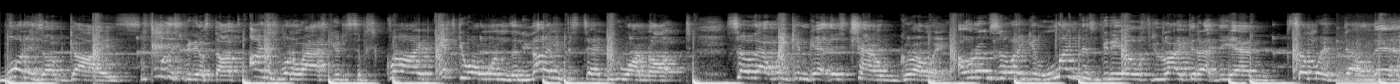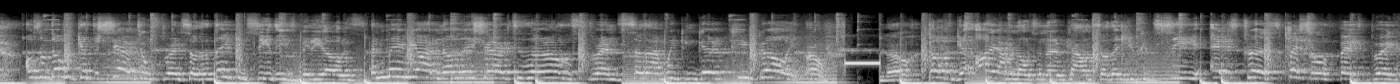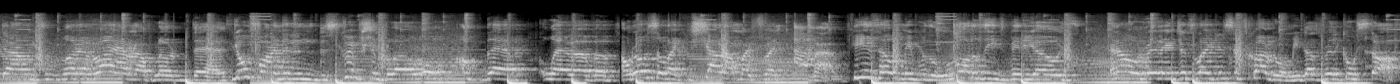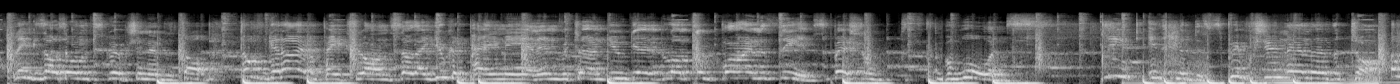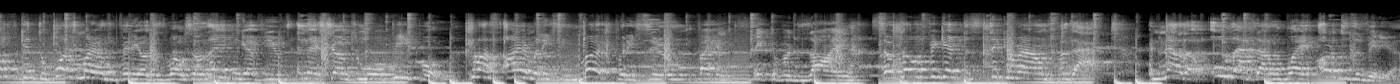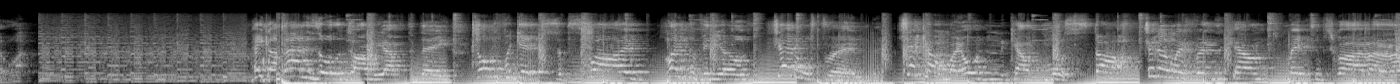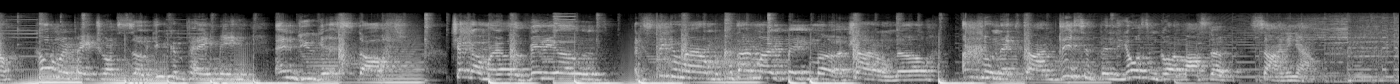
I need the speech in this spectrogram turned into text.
What is up guys? Before this video starts, I just want to ask you to subscribe if you are one of the 90% who are not, so that we can get this channel growing. I would also like you to like this video if you liked it at the end, somewhere down there. Also don't forget to share it to a friend so that they can see these videos, and maybe, I know, they share it to their other friends so that we can get keep going. Oh. No. Don't forget I have an alternate account so that you can see extra special effects breakdowns and whatever I haven't uploaded there. You'll find it in the description below up there, wherever. I would also like to shout out my friend Avav. He has helped me with a lot of these videos and I would really just like to subscribe to him. He does really cool stuff. Link is also in the description in the top. Don't forget I have a Patreon so that you can pay me and in return you get lots of behind the scenes special rewards is in the description and at the top. Don't forget to watch my other videos as well so they can get views and they're shown to more people. Plus, I am releasing merch pretty soon if I can think of a design. So don't forget to stick around for that. And now that all that's out of the way, onto the video. Hey guys, that is all the time we have today. Don't forget to subscribe, like the videos, share with a friend. Check out my old don't. Go to my Patreon so you can pay me and you get stuff. Check out my other videos and stick around because I might make merch, I don't know. Until next time, this has been the Awesome Godmaster signing out.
